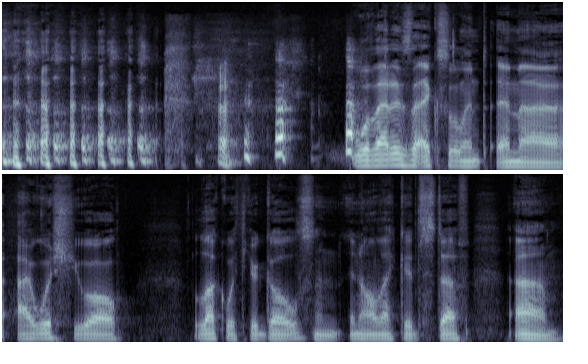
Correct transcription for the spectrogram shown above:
well, that is excellent, and uh, I wish you all luck with your goals and, and all that good stuff. Um,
